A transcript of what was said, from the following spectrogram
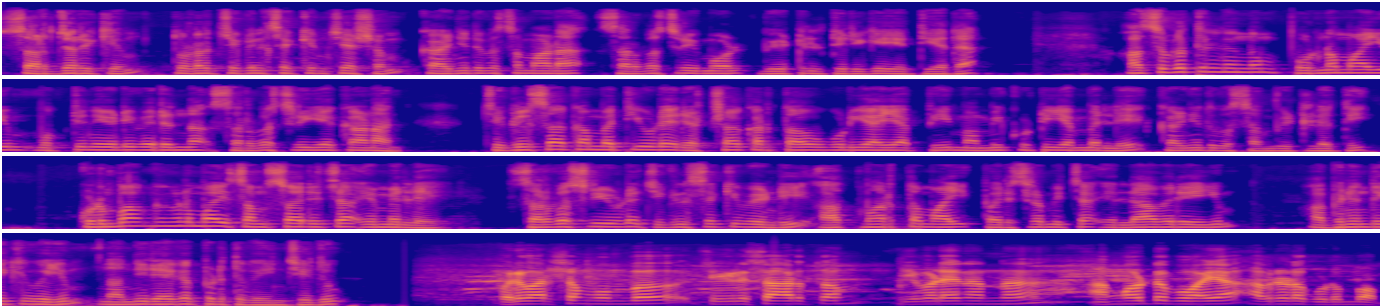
സർജറിക്കും തുടർ ചികിത്സയ്ക്കും ശേഷം കഴിഞ്ഞ ദിവസമാണ് സർവശ്രീ മോൾ വീട്ടിൽ തിരികെ എത്തിയത്. അസുഖത്തിൽ നിന്നും പൂർണമായും മുക്തി നേടി വരുന്ന സർവശ്രീയെ കാണാൻ ചികിത്സാ കമ്മിറ്റിയുടെ രക്ഷാകർത്താവ് കൂടിയായ P Mammikutty M L A കഴിഞ്ഞ ദിവസം വീട്ടിലെത്തി. കുടുംബാംഗങ്ങളുമായി സംസാരിച്ച എം എൽ എ സർവശ്രീയുടെ ചികിത്സയ്ക്ക് വേണ്ടി ആത്മാർത്ഥമായി പരിശ്രമിച്ച എല്ലാവരെയും അഭിനന്ദിക്കുകയും നന്ദി രേഖപ്പെടുത്തുകയും ചെയ്തു. ഒരു വർഷം മുമ്പ് ചികിത്സാർത്ഥം ഇവിടെ നിന്ന് അങ്ങോട്ട് പോയ അവരുടെ കുടുംബം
